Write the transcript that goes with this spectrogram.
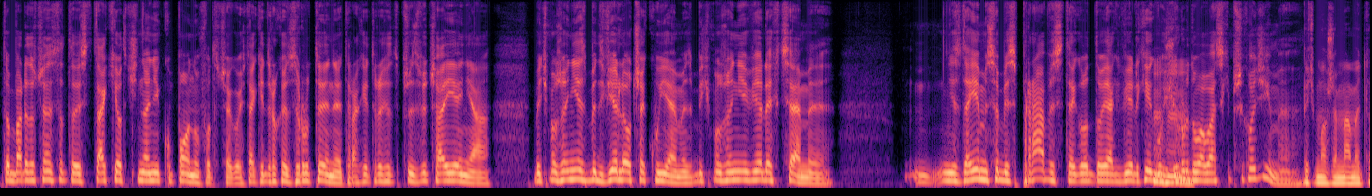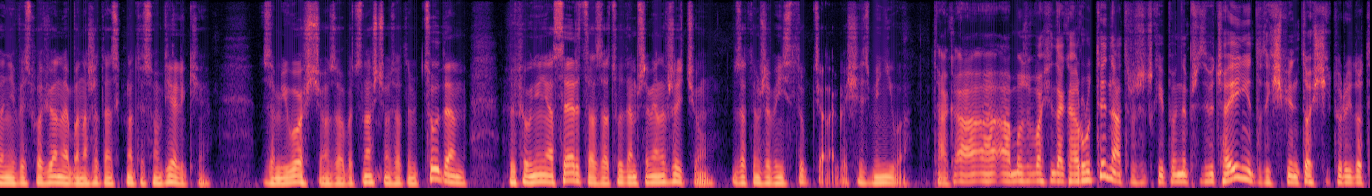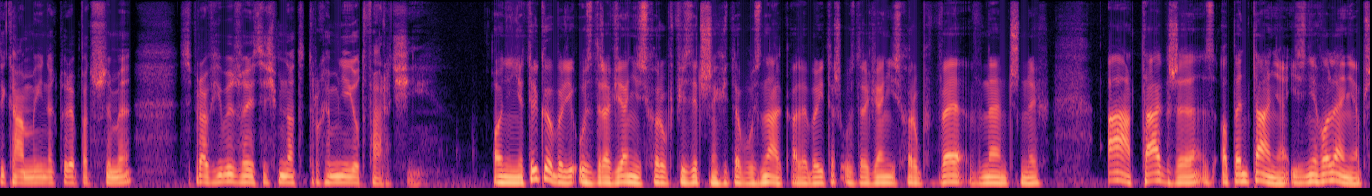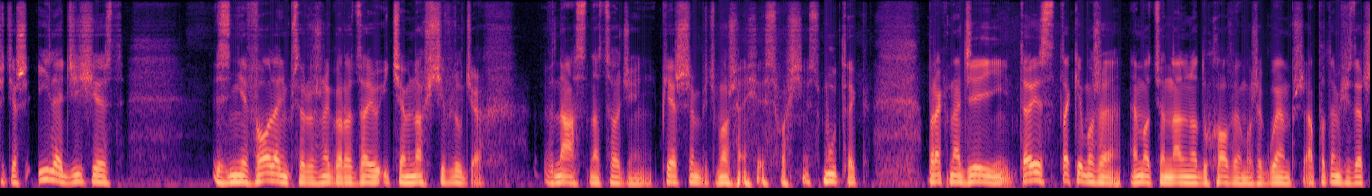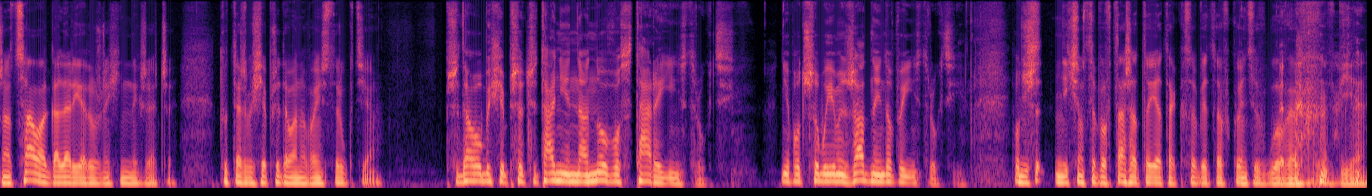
to bardzo często to jest takie odcinanie kuponów od czegoś, takie trochę z rutyny, takie trochę z przyzwyczajenia. Być może niezbyt wiele oczekujemy, być może niewiele chcemy. Nie zdajemy sobie sprawy z tego, do jak wielkiego źródła łaski przychodzimy. Być może mamy to niewysłowione, bo nasze tęsknoty są wielkie. Za miłością, za obecnością, za tym cudem wypełnienia serca, za cudem przemian w życiu, za tym, żeby instrukcja nagle się zmieniła. Tak, a, a, a może właśnie taka rutyna troszeczkę i pewne przyzwyczajenie do tych świętości, których dotykamy i na które patrzymy, sprawiły, że jesteśmy na to trochę mniej otwarci. Oni nie tylko byli uzdrawiani z chorób fizycznych i to był znak, ale byli też uzdrawiani z chorób wewnętrznych, a także z opętania i zniewolenia. Przecież ile dziś jest zniewoleń przeróżnego rodzaju i ciemności w ludziach, w nas na co dzień. Pierwszym być może jest właśnie smutek, brak nadziei. To jest takie może emocjonalno-duchowe, może głębsze, a potem się zaczyna cała galeria różnych innych rzeczy. Tu też by się przydała nowa instrukcja. Przydałoby się przeczytanie na nowo starej instrukcji. Nie potrzebujemy żadnej nowej instrukcji. Niech, niech ksiądz to powtarza, to ja tak sobie to w końcu w głowę wbiję.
